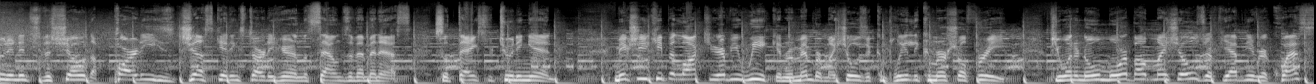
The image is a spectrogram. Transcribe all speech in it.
Tuning into the show, the party is just getting started here on the Sounds of M&S. So thanks for tuning in. Make sure you keep it locked here every week, and remember, my shows are completely commercial free. If you want to know more about my shows, or if you have any requests,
